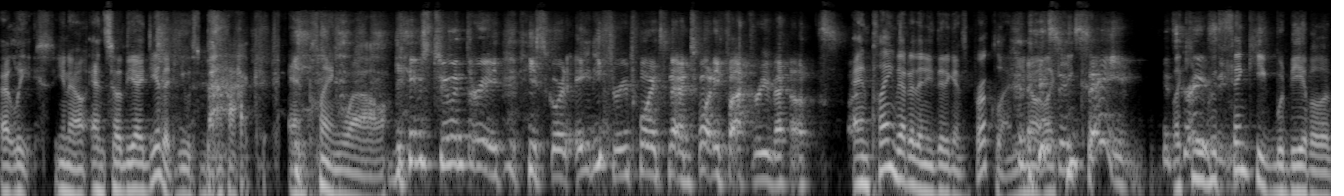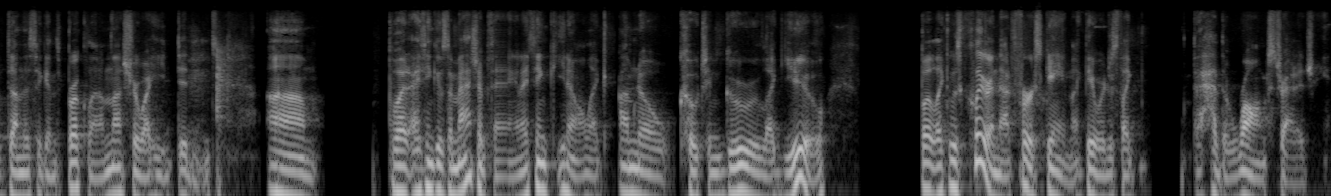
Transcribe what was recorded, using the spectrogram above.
at least, you know, and so the idea that he was back and playing well Games two and three, he scored 83 points and had 25 rebounds. and playing better than he did against Brooklyn, you know, it's like he could, insane. It's like crazy. you would think he would be able to have done this against Brooklyn. I'm not sure why he didn't. Um, but I think it was a matchup thing. And I think, you know, like I'm no coaching guru like you, but like it was clear in that first game, like they were just like had the wrong strategy.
